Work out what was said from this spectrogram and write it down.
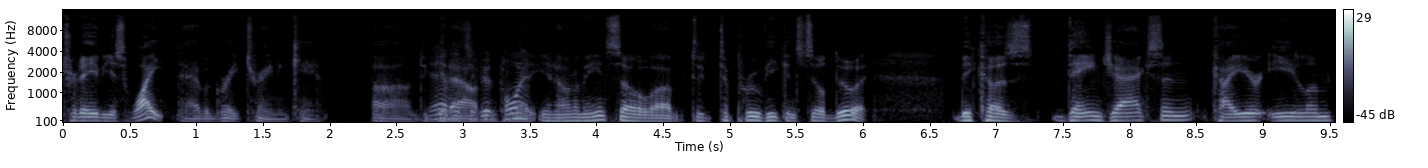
Tre'Davious White to have a great training camp uh, to Yeah, get that's a out good and play. point. You know what I mean? So uh, to to prove he can still do it, because Dane Jackson, Kaiir Elam,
